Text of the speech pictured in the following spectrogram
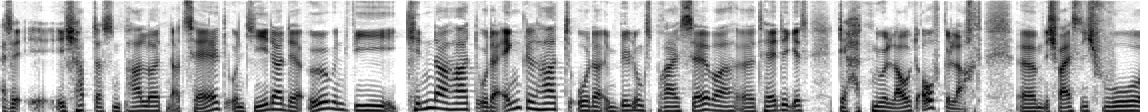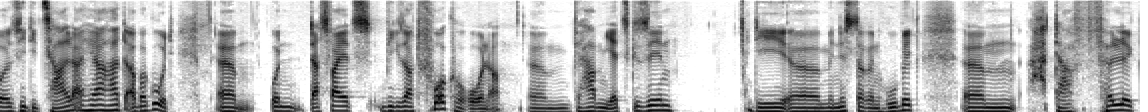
also ich habe das ein paar Leuten erzählt und jeder, der irgendwie Kinder hat oder Enkel hat oder im Bildungsbereich selber äh, tätig ist, der hat nur laut aufgelacht. Ähm, ich weiß nicht, wo sie die Zahl daher hat, aber gut. Ähm, und das war jetzt, wie gesagt, vor Corona. Ähm, wir haben jetzt gesehen, die äh, Ministerin Hubig ähm, hat da völlig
